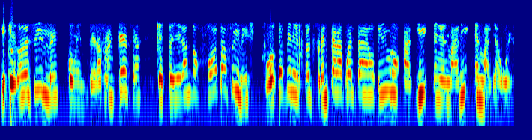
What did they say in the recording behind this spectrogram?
Y quiero decirle con entera franqueza que estoy llegando foto finish, foto finish, estoy frente a la puerta de Noti1 aquí en el Maní, en Mayagüez.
